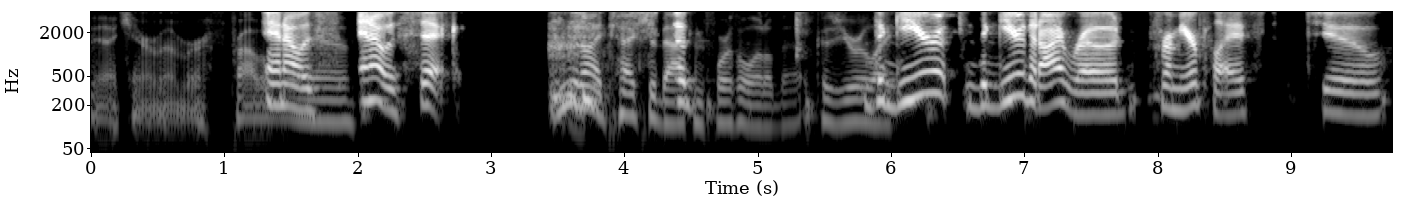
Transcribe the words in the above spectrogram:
Yeah, I can't remember. Probably. and I was yeah. and I was sick. You and I texted back So- and forth a little bit because you were like, the gear the gear that I rode from your place to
